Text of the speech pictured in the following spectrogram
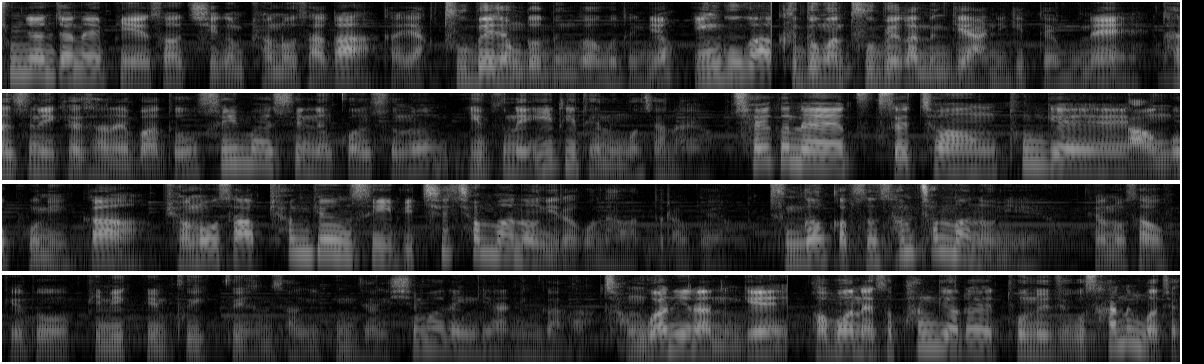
10년 전에 비해서 지금 변호사가 약 두 배 정도 는 거거든요. 인구가 그동안 두 배가 는 게 아니기 때문에 단순히 계산해봐도 수임할 수 있는 건수는 2분의 1이 되는 거잖아요. 최근에 국세청 통계 나온 거 보니까 변호사 평균 수입이 7천만 원이라고 나왔더라고요. 중간값은 3천만 원이에요. 변호사 업계도 빈익빈 부익부 현상이 굉장히 심화된 게 아닌가. 정관이라는 게 법원에서 판결을 돈을 주고 사는 거죠.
